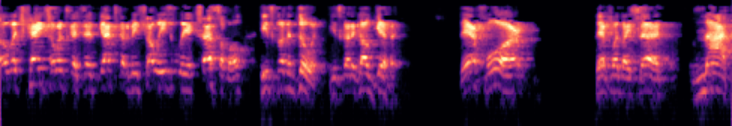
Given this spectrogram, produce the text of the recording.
So which case, so it's, it's going to be so easily accessible. He's going to do it. He's going to go give it. Therefore, therefore they said, not.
